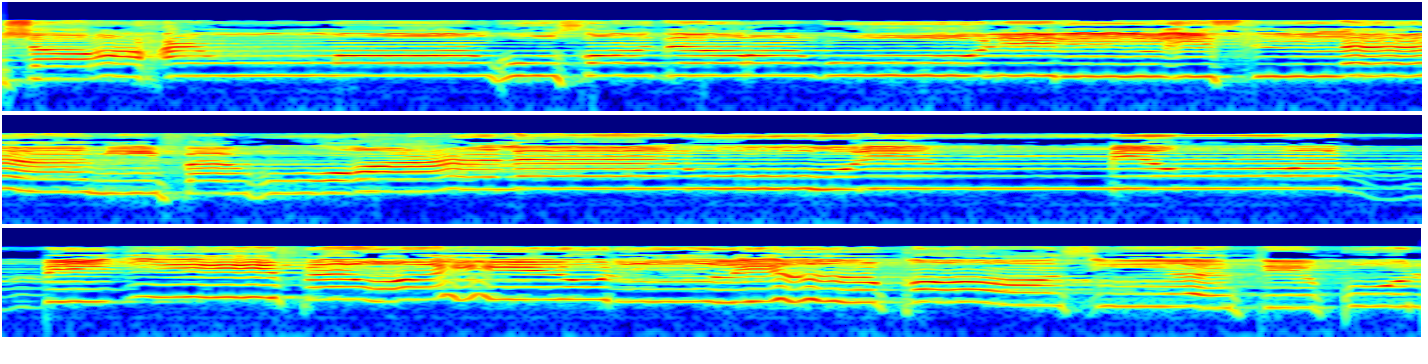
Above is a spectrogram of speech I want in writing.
شرح الله صدره للإسلام فهو على نور من ربه فويل للقاسية قلوبهم.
